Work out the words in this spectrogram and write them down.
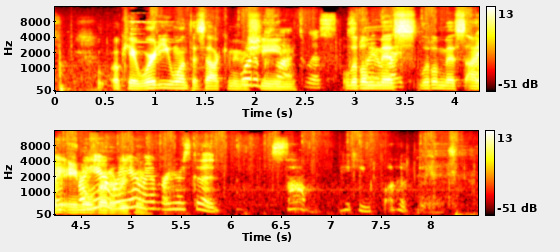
okay, where do you want this alchemy What a machine? plot twist. Little miss, little miss, I'm right, anal right here, about right everything. here, man. Right here's good. Stop making fun of me.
